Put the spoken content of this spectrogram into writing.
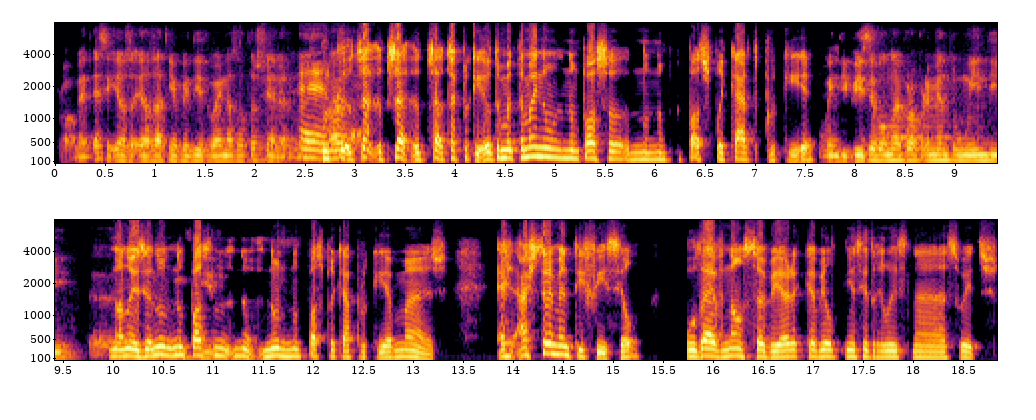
Provavelmente. É assim, ele, ele já tinha vendido bem nas outras cenas. Mas... É, porque, tu, tu, tu, sabes porquê? Eu também, também não, não posso, não, não posso explicar-te porquê. O Indivisible não é propriamente um indie. Uh, não, não, eu não, não, posso, não, não, não posso explicar porquê, mas é, é extremamente difícil o dev não saber que a build tinha sido release na Switch.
